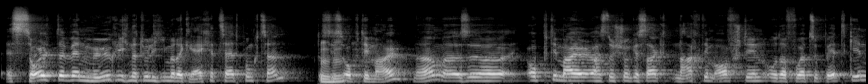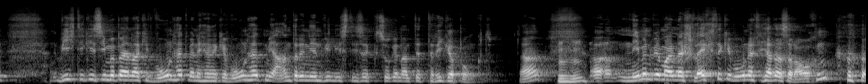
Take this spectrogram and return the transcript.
Es sollte, wenn möglich, natürlich immer der gleiche Zeitpunkt sein. Das mhm. ist optimal. Ja, also optimal hast du schon gesagt, nach dem Aufstehen oder vor zu Bett gehen. Wichtig ist immer bei einer Gewohnheit, wenn ich eine Gewohnheit mir antrainieren will, ist dieser sogenannte Triggerpunkt. Ja? Mhm. Äh, nehmen wir mal eine schlechte Gewohnheit her, das Rauchen.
